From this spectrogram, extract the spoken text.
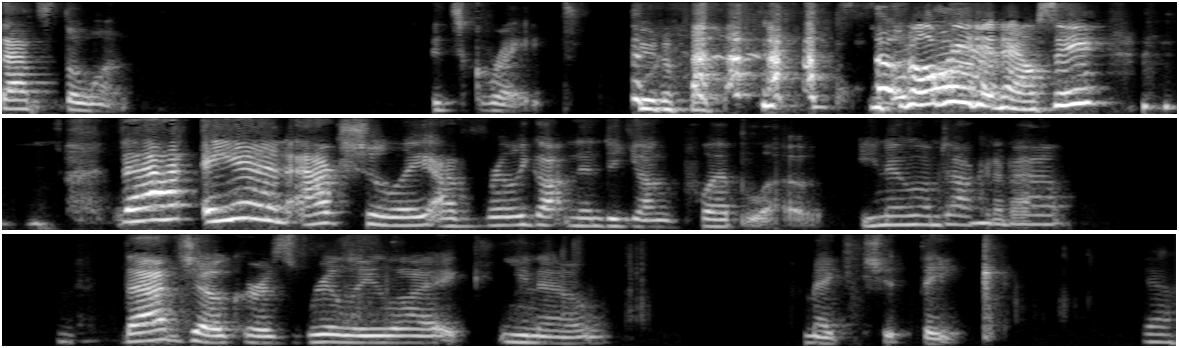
That's the one. It's great. Beautiful. So I'll read it now. See? That and actually, I've really gotten into Yung Pueblo. You know who I'm talking mm-hmm. about? That Joker is really like, you know, makes you think. Yeah.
